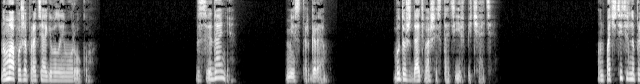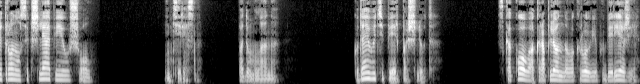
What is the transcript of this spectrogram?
но Мап уже протягивала ему руку. До свидания, мистер Грэм. Буду ждать вашей статьи в печати. Он почтительно притронулся к шляпе и ушел. Интересно, подумала она. Куда его теперь пошлют? С какого окропленного кровью побережья?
